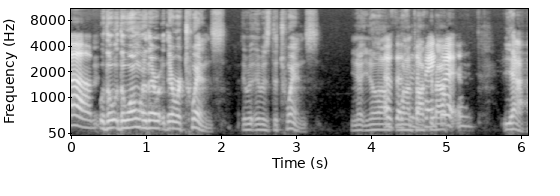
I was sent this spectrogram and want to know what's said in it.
Um, well, the the one where there there were twins. It, it was the twins. You know, you know what, oh, I'm, what I'm talking about. Yeah,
